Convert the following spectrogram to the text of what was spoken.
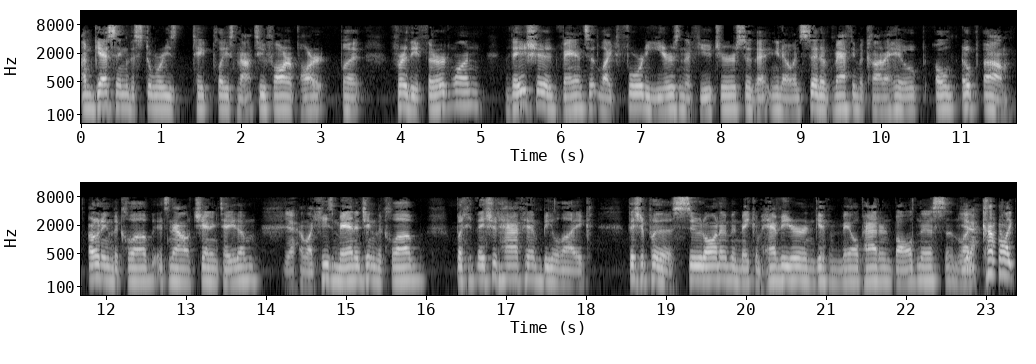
I'm guessing the stories take place not too far apart, but for the third one, they should advance it like 40 years in the future, so that you know, instead of Matthew McConaughey op- old, op- um, owning the club, it's now Channing Tatum, Yeah, and like he's managing the club, but they should have him be like they should put a suit on him and make him heavier and give him male pattern baldness and like Yeah. kind of like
